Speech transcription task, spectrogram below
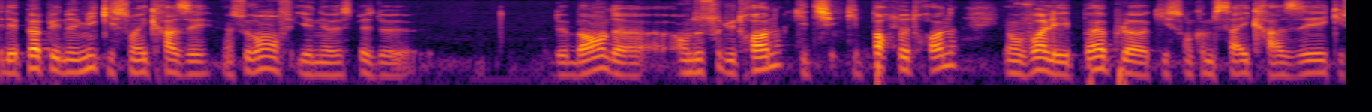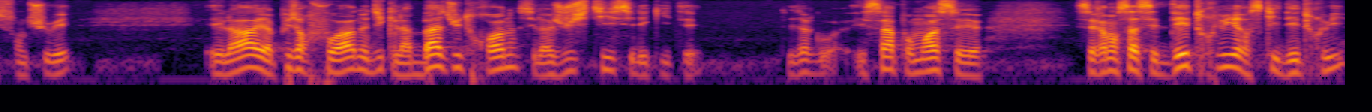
des peuples ennemis qui sont écrasés. Souvent, il y a une espèce de, de bande euh, en dessous du trône qui, qui porte le trône, et on voit les peuples qui sont comme ça écrasés, qui sont tués. Et là, il y a plusieurs fois, on nous dit que la base du trône, c'est la justice et l'équité. Et ça, pour moi, c'est vraiment ça, c'est détruire ce qui détruit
